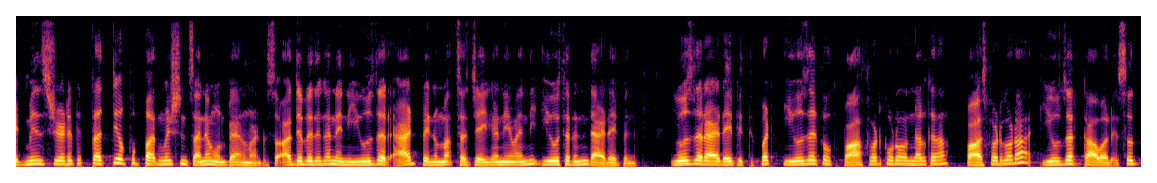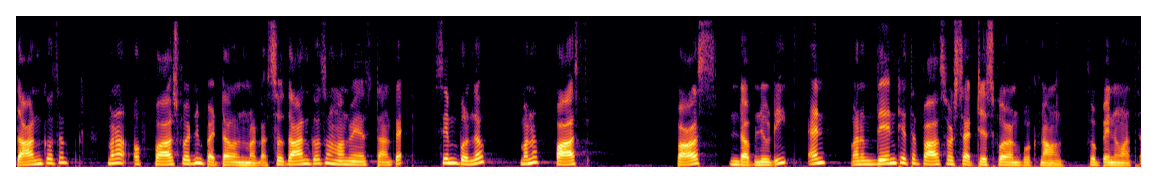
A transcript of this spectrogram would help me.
అడ్మినిస్ట్రేటర్కి ప్రతి ఒక్క పర్మిషన్స్ అనేవి ఉంటాయన్నమాట. సో అదేవిధంగా నేను యూజర్ యాడ్ పెనుమా సెర్చ్ చేయగానే ఇవన్నీ యూజర్ అనేది యాడ్ అయిపోయింది. యూజర్ యాడ్ అయిపోయింది. బట్ యూజర్కి ఒక పాస్వర్డ్ కూడా ఉండాలి కదా. పాస్వర్డ్ కూడా యూజర్ కావాలి. సో దానికోసం మనం ఒక పాస్వర్డ్ని పెట్టాలన్నమాట. సో దానికోసం మనం ఏం అంటే సింపుల్గా మనం పాస్ పాస్ డబ్ల్యూడి అండ్ మనం దేనికైతే పాస్వర్డ్ సెట్ చేసుకోవాలనుకుంటున్నాం సో పెనుమత్స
